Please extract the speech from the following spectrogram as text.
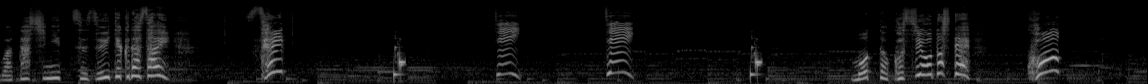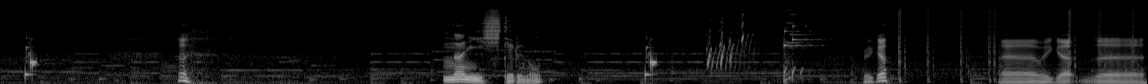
私に続いてください。せい。せい。せい。もっと腰を落としてこう 何してるの Here we go. Uh, we got the.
